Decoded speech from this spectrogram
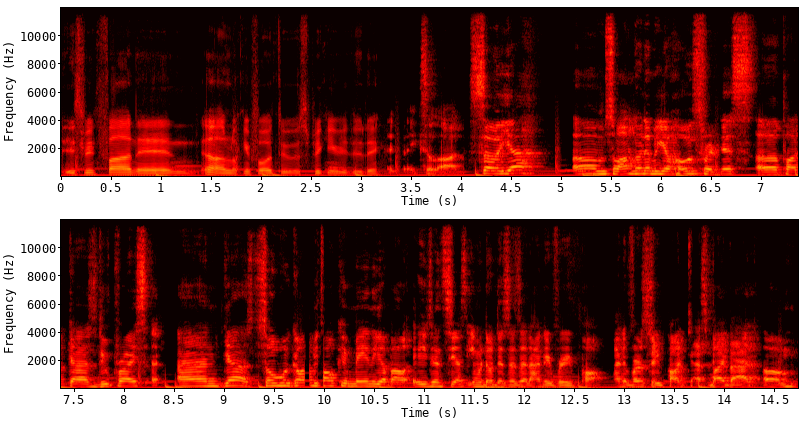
It's been fun, and I'm looking forward to speaking with you today. Makes a lot. So yeah, um, so I'm gonna be your host for this uh podcast, Do Price, and yeah, so we're gonna be talking mainly about Asian CS, even though this is an anniversary po- anniversary podcast. My bad. Um,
